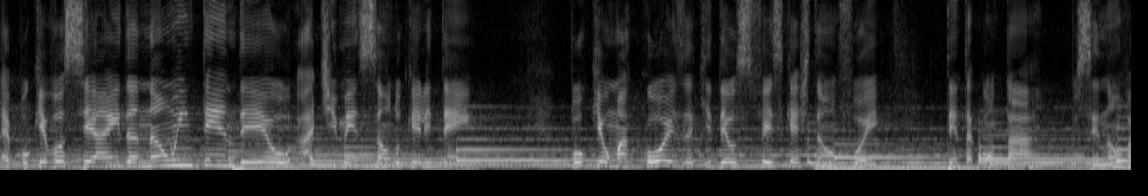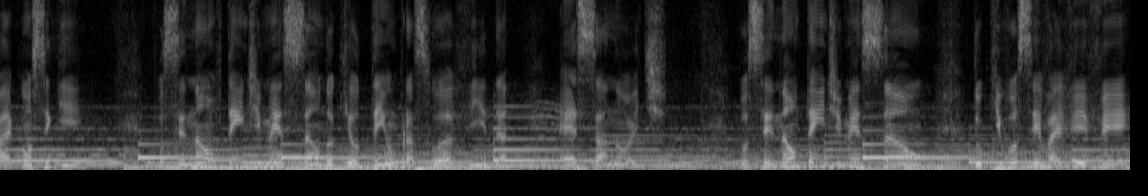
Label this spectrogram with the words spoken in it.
É porque você ainda não entendeu a dimensão do que Ele tem. Porque uma coisa que Deus fez questão foi tenta contar, você não vai conseguir. Você não tem dimensão do que eu tenho para a sua vida essa noite. Você não tem dimensão do que você vai viver,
